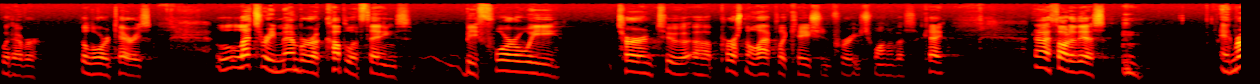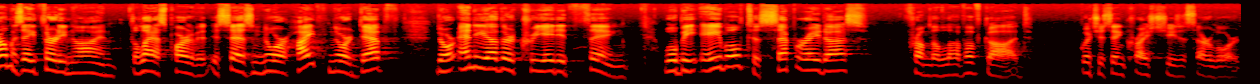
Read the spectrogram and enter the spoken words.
whatever the Lord tarries. Let's remember a couple of things before we turn to a personal application for each one of us, okay? And I thought of this. In Romans 8:39, the last part of it, it says, "Nor height, nor depth, nor any other created thing will be able to separate us from the love of God, which is in Christ Jesus our Lord.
